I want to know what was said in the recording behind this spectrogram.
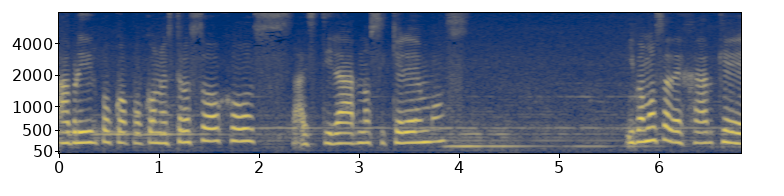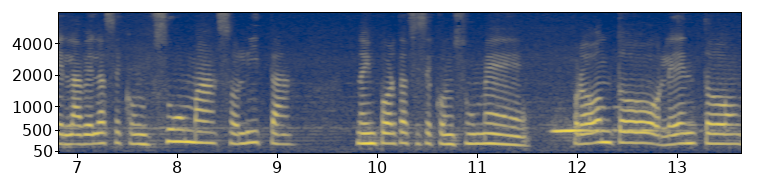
abrir poco a poco nuestros ojos, a estirarnos si queremos y vamos a dejar que la vela se consuma solita, no importa si se consume pronto o lento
